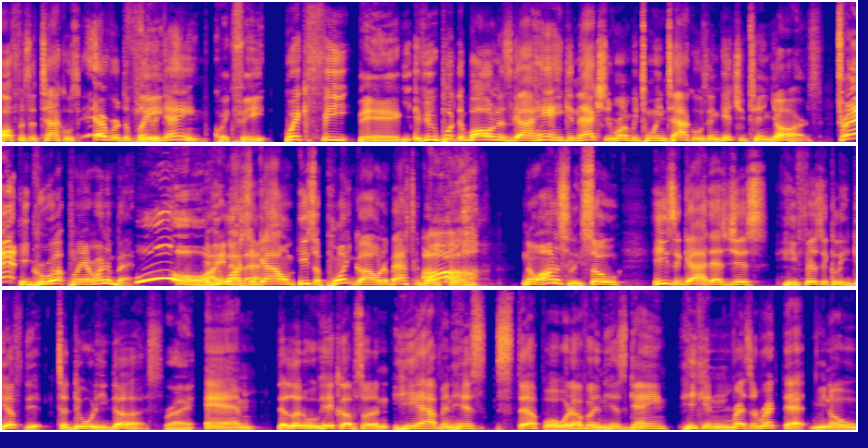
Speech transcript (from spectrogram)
offensive tackles ever to play the game. Quick feet, Quick feet. big. If you put the ball in this guy's hand, he can actually run between tackles and get you 10 yards. Trent. He grew up playing running back. Ooh, If I you watch the guy on, he's a point guard on the basketball Oh. court. No, honestly. So he's a guy that's just he physically gifted to do what he does. Right. And the little hiccups or the, he have in his step or whatever in his game, he can resurrect that. You know,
